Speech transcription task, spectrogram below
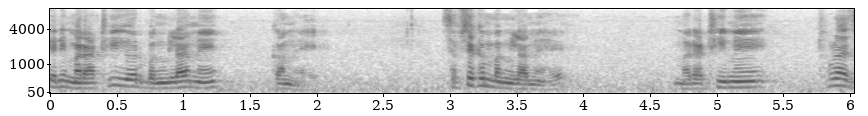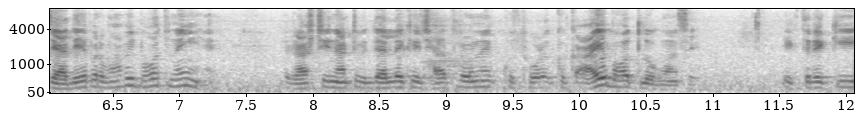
यानी मराठी और बंगला में कम है। सबसे कम बंगला में है। मराठी में थोड़ा ज़्यादा है पर वहाँ भी बहुत नहीं है। राष्ट्रीय नाट्य विद्यालय के छात्रों ने कुछ थोड़ा कुछ आए बहुत लोग वहाँ से। एक तरह की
